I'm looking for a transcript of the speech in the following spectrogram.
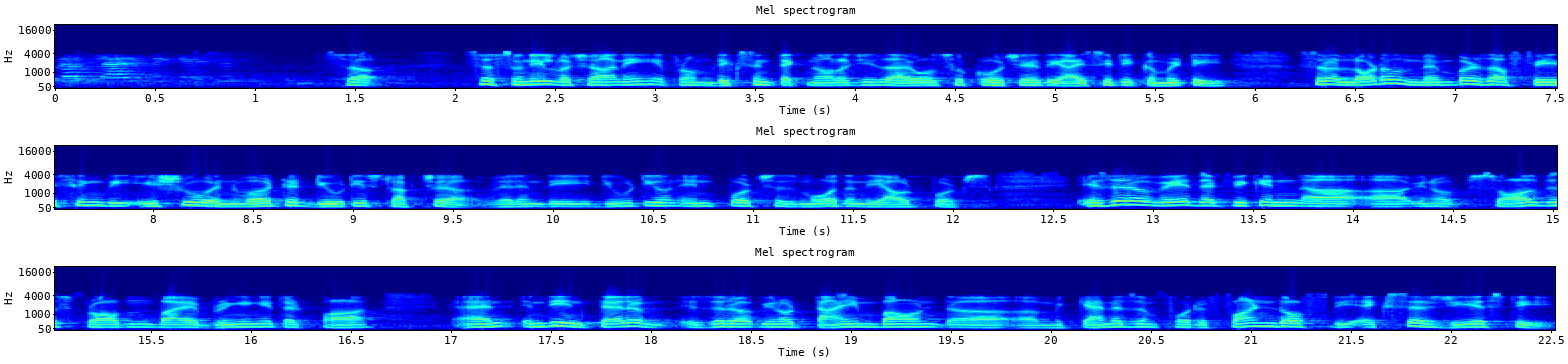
Sir, clarification. Sir, Sir Sunil Vachani from Dixon Technologies. I also co-chair the ICT committee. Sir, a lot of members are facing the issue of inverted duty structure, wherein the duty on inputs is more than the outputs. Is there a way that we can, uh, uh, you know, solve this problem by bringing it at par? And in the interim, is there a, you know, time-bound uh, uh, mechanism for refund of the excess GST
